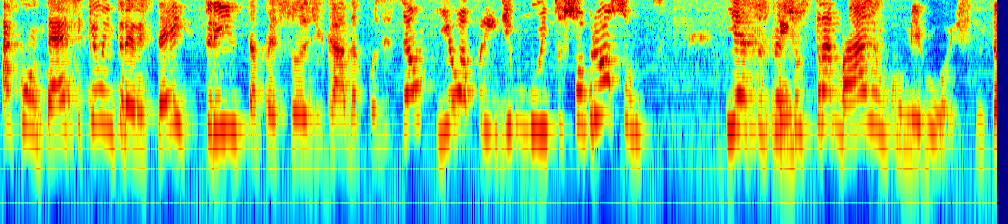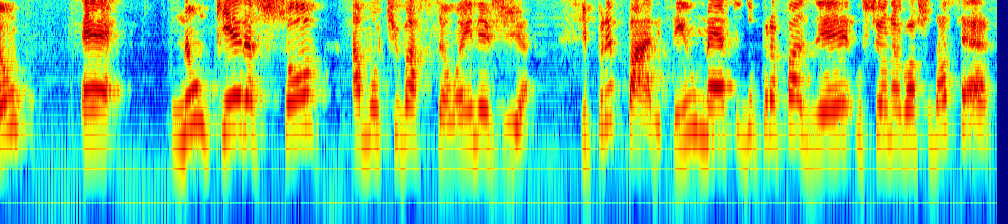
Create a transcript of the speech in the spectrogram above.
Acontece que eu entrevistei 30 pessoas de cada posição e eu aprendi muito sobre o assunto. E essas pessoas Sim. trabalham comigo hoje. Então, é, não queira só a motivação, a energia. Se prepare, tem um método para fazer o seu negócio dar certo.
